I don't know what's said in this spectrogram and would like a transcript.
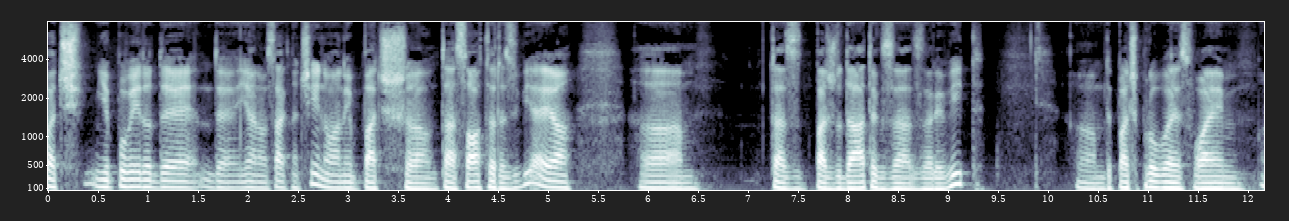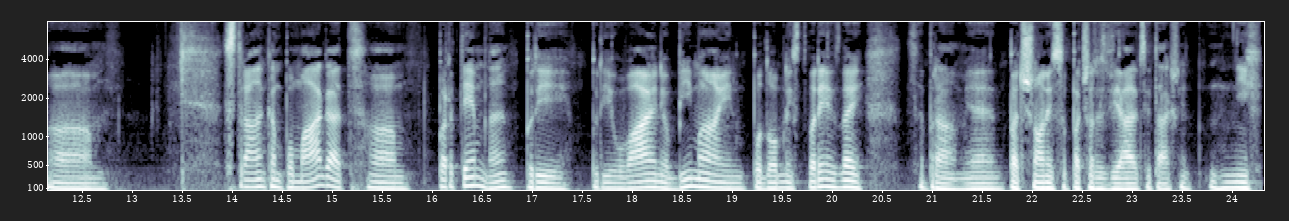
pač je povedal, da, da ja, na vsak način oni pač uh, ta software razvijajo, um, ta pač dodatek za, za revit, um, da pač probojajo svojim um, strankam pomagati um, pri tem, ne, pri, pri uvajanju Bima in podobnih stvareh. Zdaj, se pravi, je, pač oni so pač razvijalci takšni, njih,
